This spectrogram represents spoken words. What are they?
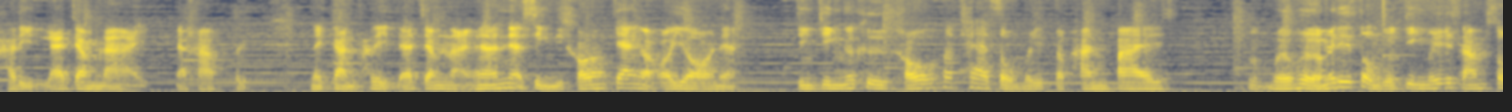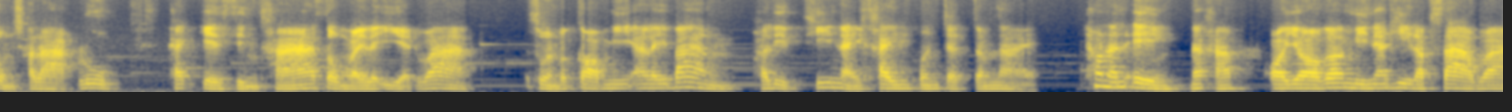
ผลิตและจำหน่ายนะครับ ในการผลิตและจำหน่ายเพราะฉะนั้นเนี่ยสิ่งที่เขาต้องแจ้งกับออยเนี่ย จริง ๆ ก็คือเขาก็แค่ส่งผลิตภัณฑ์ไปเผลอๆไม่ได้ส่งตัวจริงไม่ได้ซ้ำส่งฉลากรูปแพ็กเกจสินค้าส่งรายละเอียดว่า ส่วนประกอบมีอะไรบ้างผลิตที่ไหนใครเป็นคนจัดจำหน่าย เท่านั้นเองนะครับออยก็มีหน้าที่รับทราบว่า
